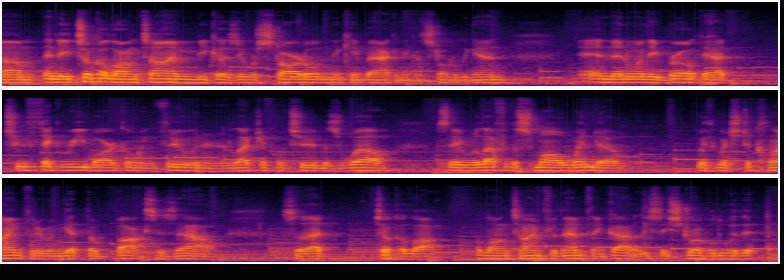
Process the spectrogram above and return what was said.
Um, and they took a long time because they were startled, and they came back and they got startled again. And then when they broke, they had two thick rebar going through and an electrical tube as well. So they were left with a small window with which to climb through and get the boxes out. So that took a long, a long time for them. Thank God. At least they struggled with it.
